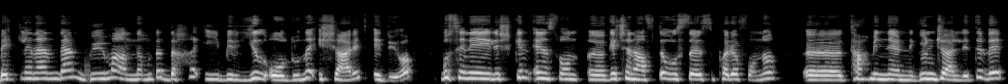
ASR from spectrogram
beklenenden büyüme anlamında daha iyi bir yıl olduğuna işaret ediyor. Bu seneye ilişkin en son e, geçen hafta Uluslararası Para Fonu e, tahminlerini güncelledi ve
